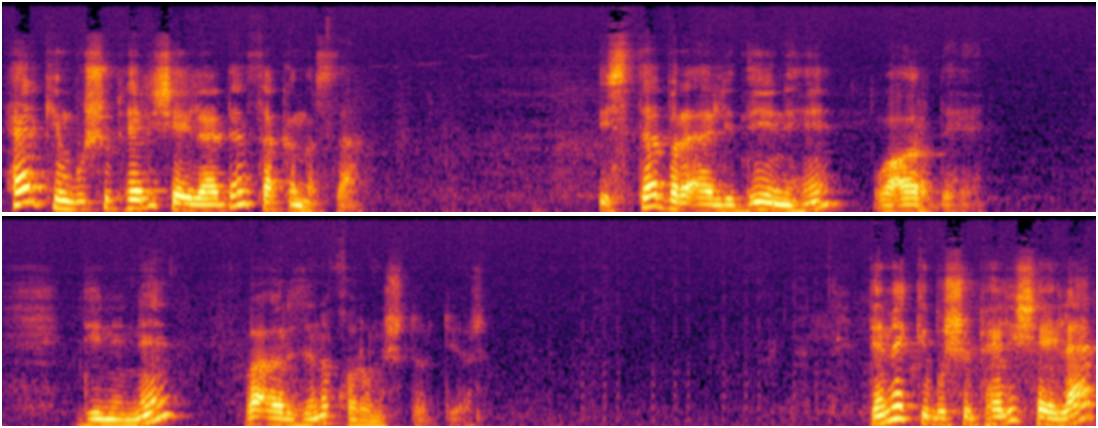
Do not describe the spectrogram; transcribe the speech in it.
her kim bu şüpheli şeylerden sakınırsa istebre li dinihi ve ardihi dinini ve ırzını korumuştur diyor. Demek ki bu şüpheli şeyler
